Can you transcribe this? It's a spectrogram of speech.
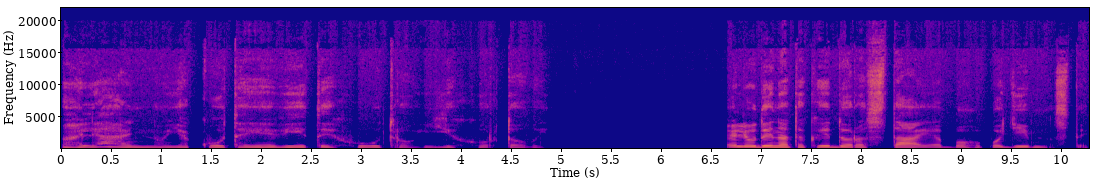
Глянь но, яку тає віти хутро їх хуртовин. Людина таки доростає богоподібності,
